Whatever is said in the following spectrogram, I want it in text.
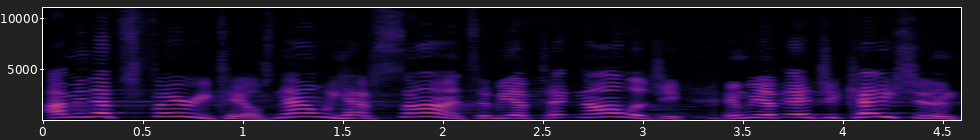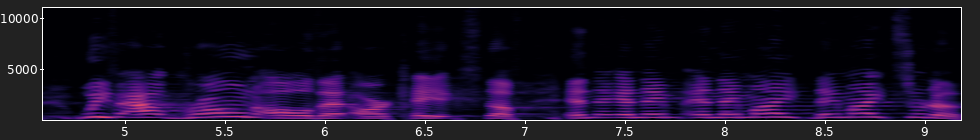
I mean, that's fairy tales. Now we have science and we have technology and we have education and we've outgrown all that archaic stuff. And they, and they, and they, might, they might sort of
